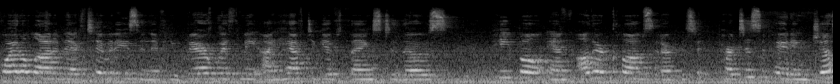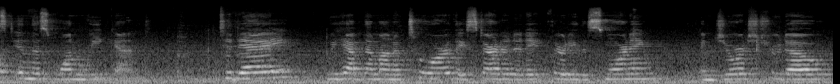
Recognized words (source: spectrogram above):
quite a lot of activities and if you bear with me, I have to give thanks to those people and other clubs that are participating just in this one weekend. Today, we have them on a tour. They started at 8.30 this morning, and George Trudeau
